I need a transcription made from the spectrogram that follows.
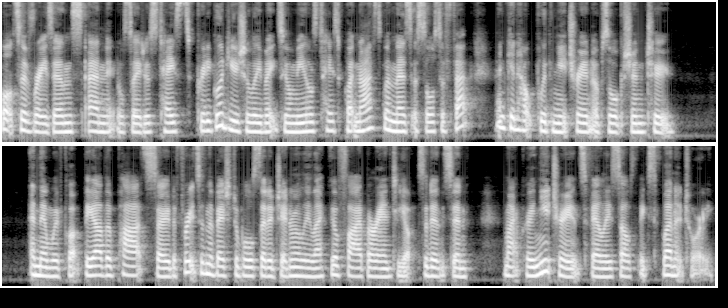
lots of reasons. And it also just tastes pretty good. Usually makes your meals taste quite nice when there's a source of fat and can help with nutrient absorption too. And then we've got the other parts. So the fruits and the vegetables that are generally like your fiber, antioxidants and micronutrients, fairly self-explanatory.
